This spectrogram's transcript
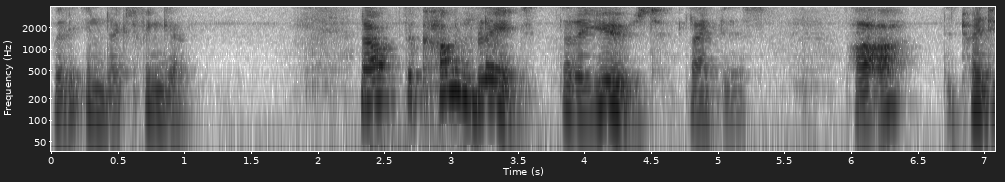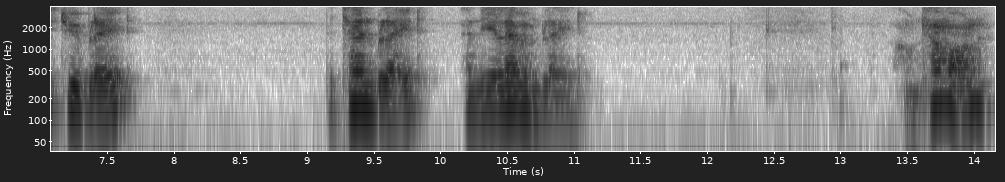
with the index finger. Now, the common blades that are used like this are the 22 blade, the 10 blade, and the 11 blade. I'll come on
